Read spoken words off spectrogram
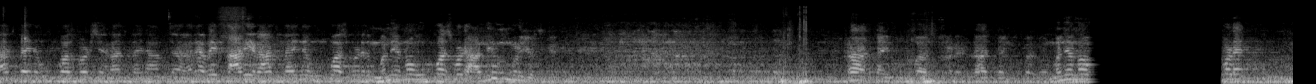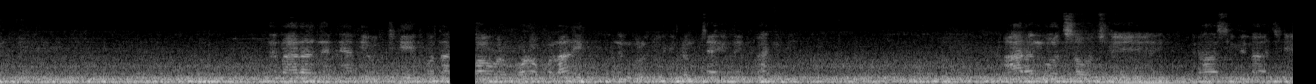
રાજભાઈને ઉપવાસ પડશે. રાજભાઈને આમ છે અરે ભાઈ, તારી રાજભાઈને ઉપવાસ પડે મને નો ઉપવાસ પડે, હાલી હું મળ્યો છે? રાજભાઈ ઉપવાસ કરે રાજભાઈ ઉપવાસ મને ન પડે. મહારાજને ત્યાંથી ઉચકી પોતાના પાવર ઘોડો પલાળી અને મૂળજોગી બ્રહ્મચારી લઈને ભાગી. આ રંગોત્સવ છે, રાસલીલા છે,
